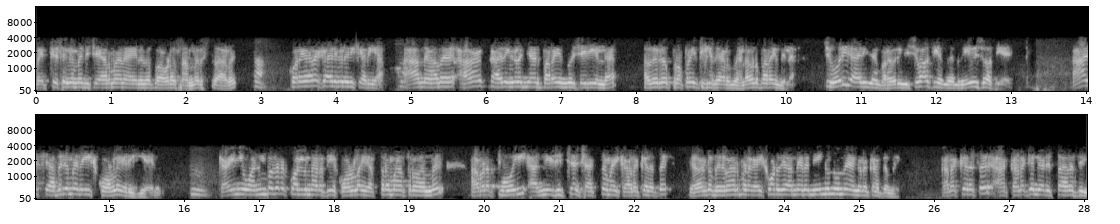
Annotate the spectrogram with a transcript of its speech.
വ്യത്യസ്ത കമ്മിറ്റി ചെയർമാൻ ആയിരുന്നപ്പോ അവിടെ സന്ദർശിച്ചതാണ്. കുറേയേറെ കാര്യങ്ങൾ എനിക്കറിയാം. ആ. അത് ആ കാര്യങ്ങൾ ഞാൻ പറയുന്നത് ശരിയല്ല. അതൊരു പ്രൊപ്പറേറ്റിക്ക് ചേർന്നതല്ല. അതുകൊണ്ട് പറയുന്നില്ല. പക്ഷെ ഒരു കാര്യം ഞാൻ പറയാം. ഒരു വിശ്വാസി എന്ന ദൈവവിശ്വാസിയായി. ആ ശബരിമല ഈ കൊള്ളയടിക്കുകയായിരുന്നു. കഴിഞ്ഞ ഒൻപതര കൊല്ലം നടത്തിയ കൊള്ള എത്രമാത്രമെന്ന് അവിടെ പോയി അന്വേഷിച്ച് ശക്തമായി കണക്കെടുത്ത് ഏതാണ്ട് ബഹുമാനപ്പെട്ട ഹൈക്കോടതി ആണെങ്കിലും നീങ്ങുന്നു എന്ന് ഞാൻ കണക്കാക്കുന്നത് കണക്കെടുത്ത് ആ കണക്കിന്റെ അടിസ്ഥാനത്തിൽ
